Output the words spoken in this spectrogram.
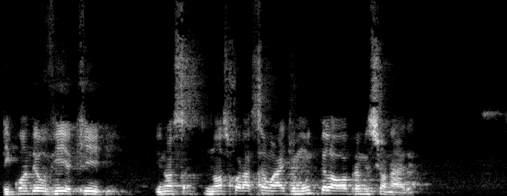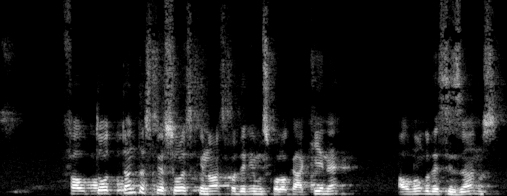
E quando eu vi aqui, e nosso, nosso coração arde muito pela obra missionária, faltou tantas pessoas que nós poderíamos colocar aqui, né? Ao longo desses anos,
